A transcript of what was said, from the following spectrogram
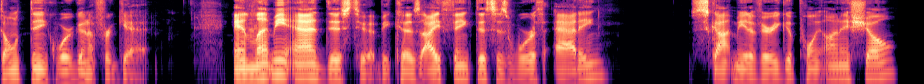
Don't think we're going to forget. And let me add this to it because I think this is worth adding Scott made a very good point on his show.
